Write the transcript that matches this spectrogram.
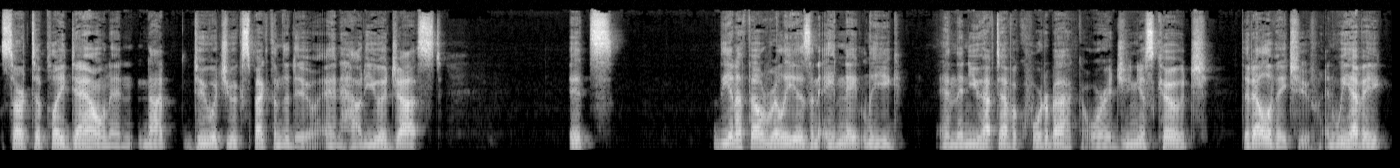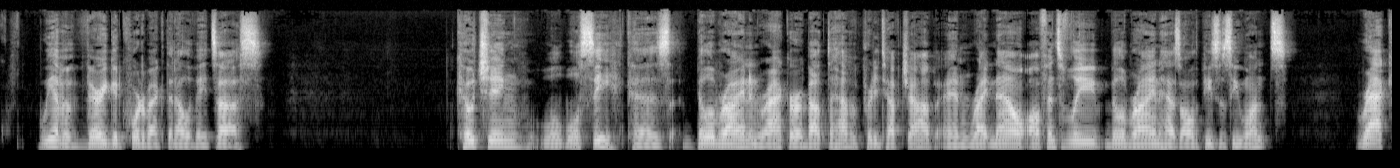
start to play down and not do what you expect them to do. And how do you adjust? It's the NFL really is an eight and eight league. And then you have to have a quarterback or a genius coach that elevates you. And we have a we have a very good quarterback that elevates us coaching, we'll we'll see because Bill O'Brien and Rack are about to have a pretty tough job. And right now, offensively, Bill O'Brien has all the pieces he wants. Rack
